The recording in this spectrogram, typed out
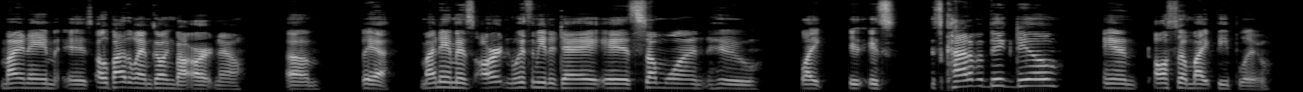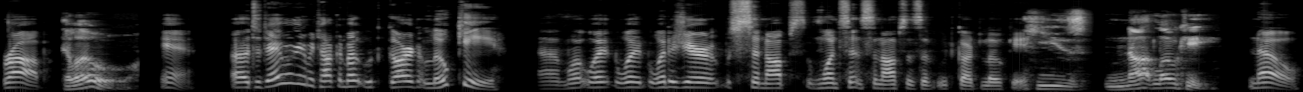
My name is. Oh, by the way, I'm going by Art now. Um, but yeah, my name is Art, and with me today is someone who, like, it, it's it's kind of a big deal, and also might be blue. Rob. Hello. Yeah. Uh, today we're going to be talking about Utgard Loki. Um, what what what what is your synopsis? One sentence synopsis of Utgard Loki? He's not Loki. No.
